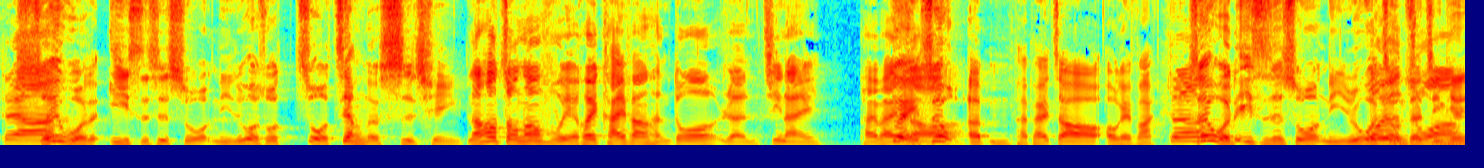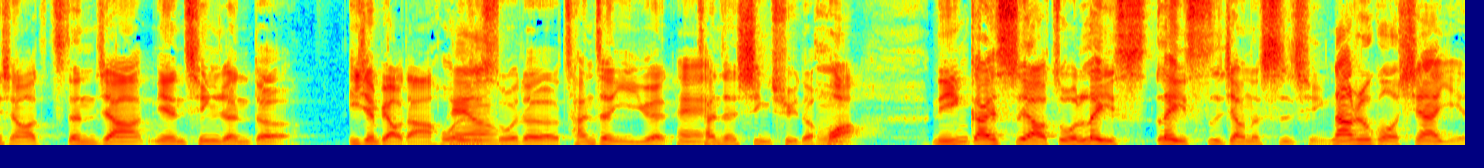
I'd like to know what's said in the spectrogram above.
对啊所以我的意思是说，你如果说做这样的事情，然后总统府也会开放很多人进来拍拍照、啊。对，所以呃，嗯，拍拍照，OK fine。对啊所以我的意思是说，你如果真的今天想要增加年轻人的意见表达，或者是所谓的参政意愿、嘿参政兴趣的话，你应该是要做类似类似这样的事情。那如果现在也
